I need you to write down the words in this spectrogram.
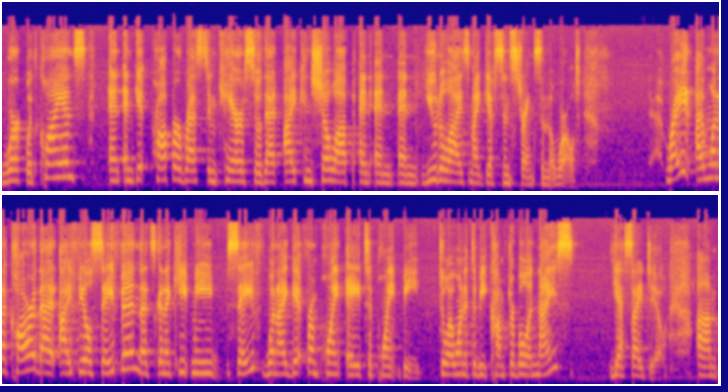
work with clients, and, and get proper rest and care so that I can show up and, and, and utilize my gifts and strengths in the world right? I want a car that I feel safe in that's going to keep me safe when I get from point A to point B. Do I want it to be comfortable and nice? Yes, I do. Um,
